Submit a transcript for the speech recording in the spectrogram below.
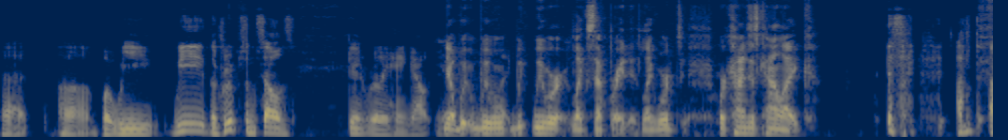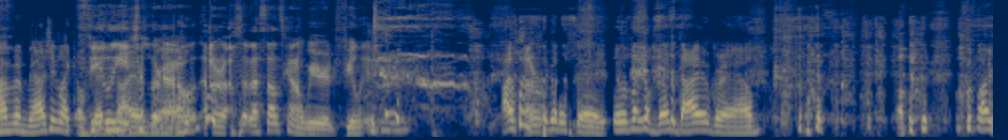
That, uh, but we we the groups themselves didn't really hang out. Yet. Yeah, we, we were Like- we, we were like separated. Like we're we're kind of just kind of like It's like I'm I'm imagining like a Venn feeling each other out. I don't know. That- That sounds kind of weird. Feeling. I was I gonna say it was like a Venn diagram. my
